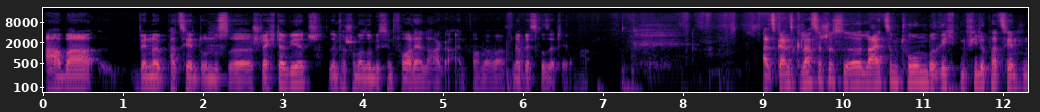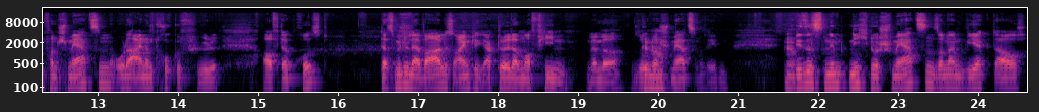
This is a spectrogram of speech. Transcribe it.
Aber wenn der Patient uns äh, schlechter wird, sind wir schon mal so ein bisschen vor der Lage einfach, weil wir eine bessere Sättigung haben. Als ganz klassisches äh, Leitsymptom berichten viele Patienten von Schmerzen oder einem Druckgefühl auf der Brust. Das Mittel der Wahl ist eigentlich aktuell der Morphin wenn wir so genau. über Schmerzen reden. Ja. Dieses nimmt nicht nur Schmerzen, sondern wirkt auch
